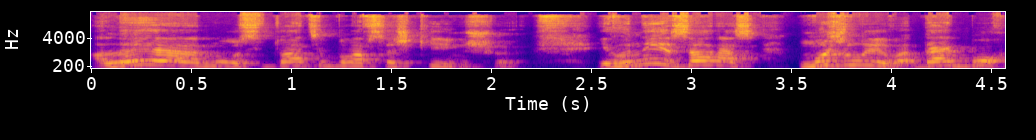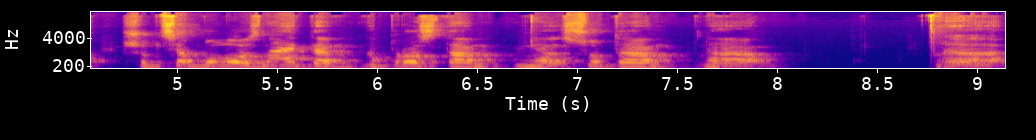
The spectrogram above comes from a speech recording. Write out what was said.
Але ну ситуація була все ж іншою, і вони зараз можливо, дай Бог, щоб це було, знаєте, просто е, суто. е, е,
